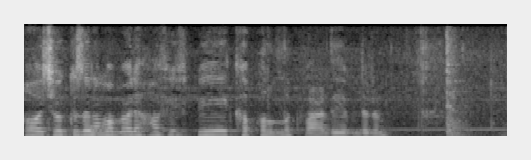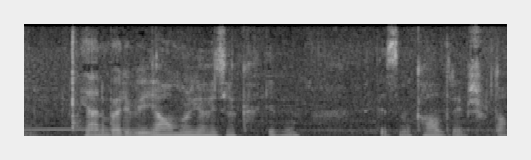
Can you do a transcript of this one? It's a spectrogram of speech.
Hava çok güzel ama böyle hafif bir kapalılık var diyebilirim. Yani böyle bir yağmur yağacak gibi. Bezimi kaldırayım şuradan.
